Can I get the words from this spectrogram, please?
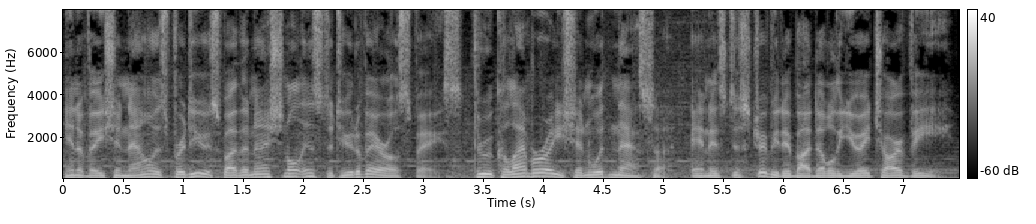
Innovation Now is produced by the National Institute of Aerospace through collaboration with NASA and is distributed by WHRV.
